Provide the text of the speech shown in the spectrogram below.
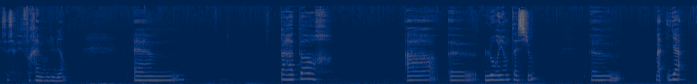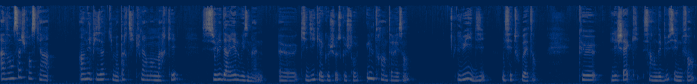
Et ça, ça fait vraiment du bien. Euh, par rapport à euh, l'orientation, bah, y avant ça, je pense qu'il y a un, épisode qui m'a particulièrement marqué, c'est celui d'Ariel Wiseman, qui dit quelque chose que je trouve ultra intéressant lui, il dit, mais c'est tout bête, hein, que l'échec, c'est un début, c'est une fin.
